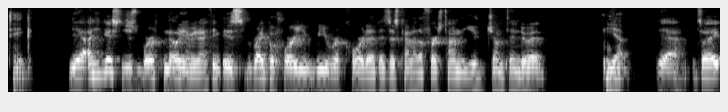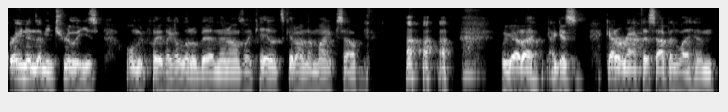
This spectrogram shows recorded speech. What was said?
take. Yeah, I guess just worth noting. I mean, I think is right before you we recorded, is this kind of the first time that you've jumped into it? Yep. Yeah. So hey, Brandon's, I mean, truly, he's only played like a little bit, and then I was like, hey, let's get on the mic. So we gotta, I guess, gotta wrap this up and let him,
